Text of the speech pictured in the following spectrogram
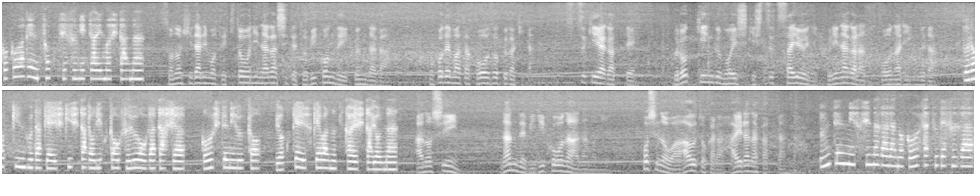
ここは減速しすぎちゃいましたな。その左も適当に流して飛び込んでいくんだがここでまた後続が来たつつきやがってブロッキングも意識しつつ左右に振りながらのコーナリングだブロッキングだけ意識したドリフトをする大型車。こうしてみると、よくケイスケは抜き返したよな。あのシーンなんで右コーナーなのに星野はアウトから入らなかったんだ運転ミスしながらの考察ですが、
